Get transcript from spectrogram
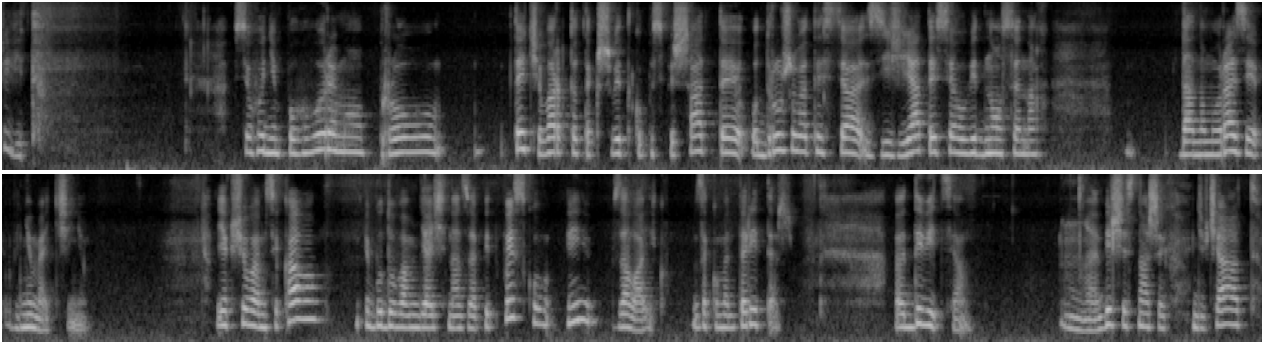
Привіт! Сьогодні поговоримо про те, чи варто так швидко поспішати, одружуватися, з'їжджатися у відносинах, в даному разі в Німеччині. Якщо вам цікаво, і буду вам вдячна за підписку і за лайк, за коментарі теж. Е, Дивіться, більшість наших дівчат,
